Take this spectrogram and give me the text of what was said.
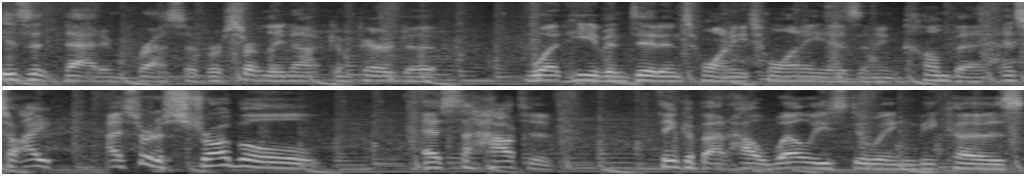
isn't that impressive, or certainly not compared to what he even did in 2020 as an incumbent. And so I, I sort of struggle as to how to think about how well he's doing because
